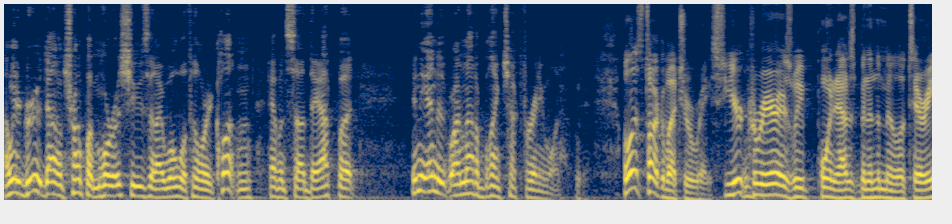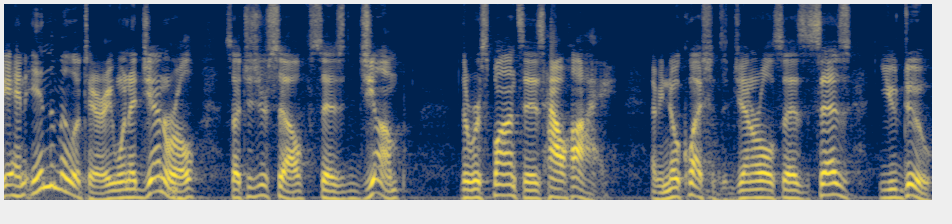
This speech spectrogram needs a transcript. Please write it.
I'm going to agree with Donald Trump on more issues than I will with Hillary Clinton. Haven't said that, but in the end, I'm not a blank check for anyone. Well, let's talk about your race. Your career, as we pointed out, has been in the military. And in the military, when a general, such as yourself, says jump, the response is how high? I mean, no questions. A general says, says you do.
